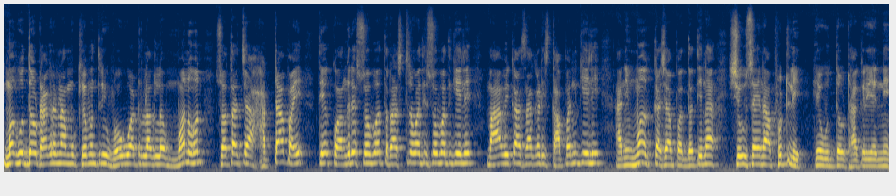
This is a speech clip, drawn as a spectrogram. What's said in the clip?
मग उद्धव ठाकरेंना मुख्यमंत्री होऊ वाटू लागलं म्हणून स्वतःच्या हट्टापायी ते काँग्रेससोबत राष्ट्रवादीसोबत गेले. महाविकास आघाडी स्थापन केली आणि मग कशा पद्धतीनं शिवसेना फुटली हे उद्धव ठाकरे यांनी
